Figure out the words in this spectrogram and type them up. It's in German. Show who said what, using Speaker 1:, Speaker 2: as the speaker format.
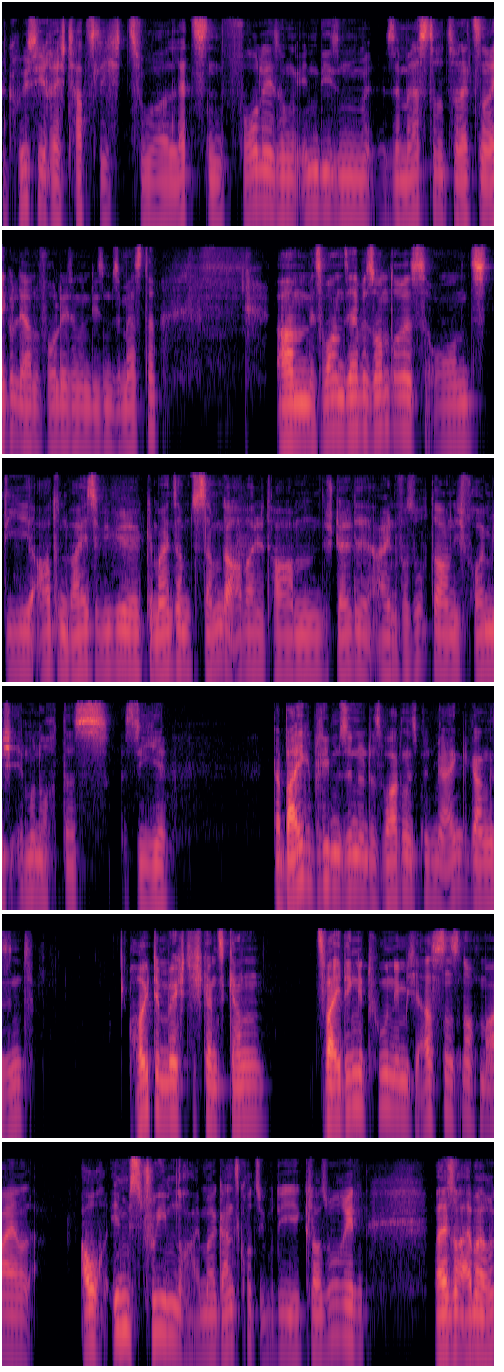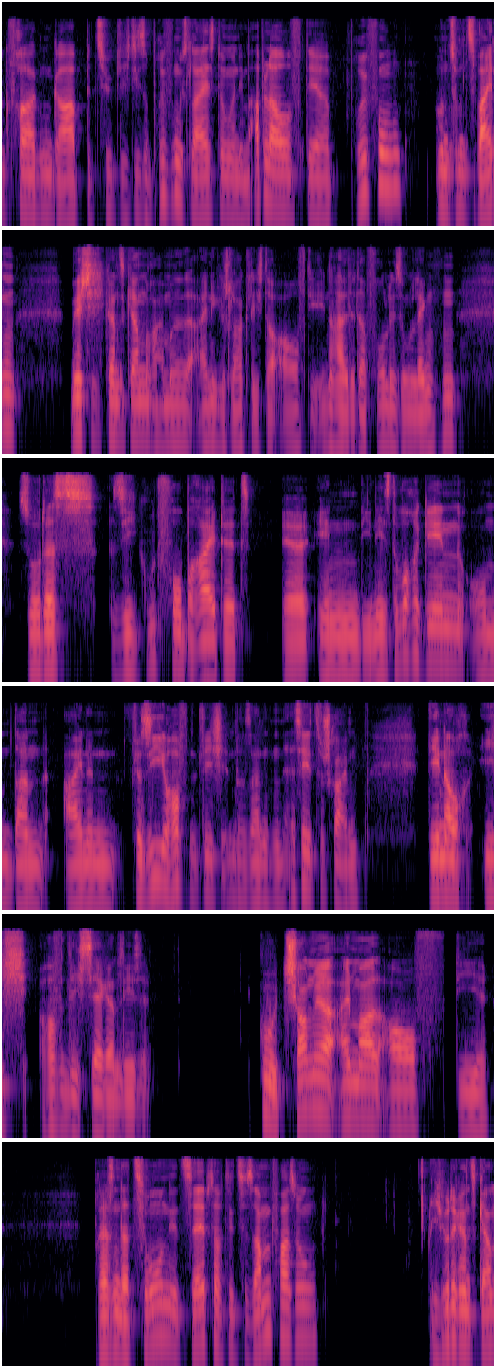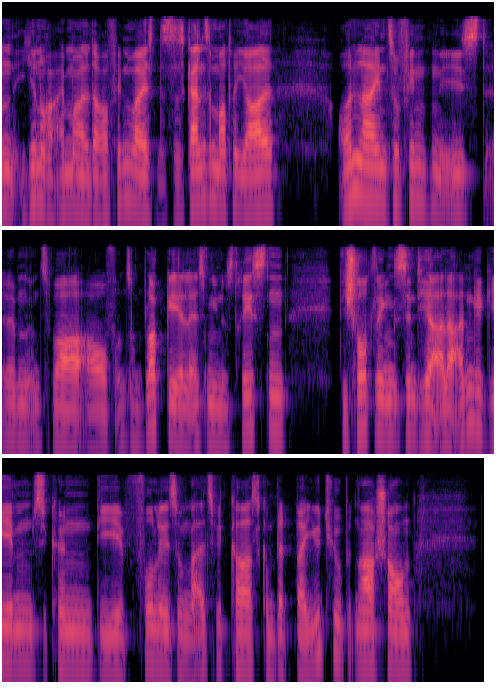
Speaker 1: begrüße Sie recht herzlich zur letzten Vorlesung in diesem Semester, zur letzten regulären Vorlesung in diesem Semester. Ähm, es war ein sehr besonderes und die Art und Weise, wie wir gemeinsam zusammengearbeitet haben, stellte einen Versuch dar und ich freue mich immer noch, dass Sie dabei geblieben sind und das Wagnis mit mir eingegangen sind. Heute möchte ich ganz gern zwei Dinge tun, nämlich erstens nochmal auch im Stream noch einmal ganz kurz über die Klausur reden weil es noch einmal Rückfragen gab bezüglich dieser Prüfungsleistung und dem Ablauf der Prüfung. Und zum Zweiten möchte ich ganz gern noch einmal einige Schlaglichter auf die Inhalte der Vorlesung lenken, sodass Sie gut vorbereitet äh, in die nächste Woche gehen, um dann einen für Sie hoffentlich interessanten Essay zu schreiben, den auch ich hoffentlich sehr gern lese. Gut, schauen wir einmal auf die Präsentation, jetzt selbst auf die Zusammenfassung. Ich würde ganz gern hier noch einmal darauf hinweisen, dass das ganze Material online zu finden ist, ähm, und zwar auf unserem Blog GLS-Dresden. Die Shortlinks sind hier alle angegeben. Sie können die Vorlesung als Vidcast komplett bei YouTube nachschauen.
